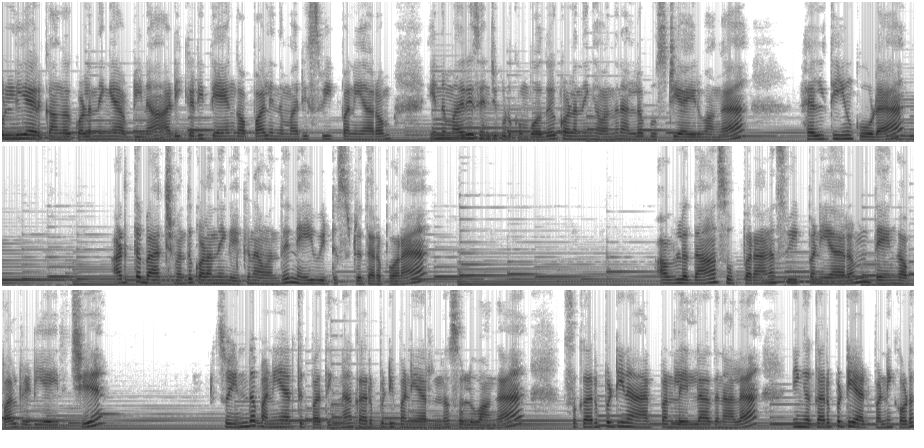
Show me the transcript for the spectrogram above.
ஒல்லியாக இருக்காங்க குழந்தைங்க அப்படின்னா அடிக்கடி தேங்காய் பால் இந்த மாதிரி ஸ்வீட் பணியாரம் இந்த மாதிரி செஞ்சு கொடுக்கும்போது குழந்தைங்க வந்து நல்லா புஷ்டி ஆயிடுவாங்க ஹெல்த்தியும் கூட. அடுத்த பேட்ச் வந்து குழந்தைங்களுக்கு நான் வந்து நெய் விட்டு சுட்டு தரப்போகிறேன் அவ்வளோதான் சூப்பரான ஸ்வீட் பணியாரம். தேங்காய் பால் ரெடி ஆயிடுச்சு ஸோ இந்த பணியாரத்துக்கு பார்த்தீங்கன்னா கருப்பட்டி பணியாரம் தான் சொல்லுவாங்க. ஸோ கருப்பட்டி நான் ஆட் பண்ணல இல்லாதனால நீங்கள் கருப்பட்டி ஆட் பண்ணி கூட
